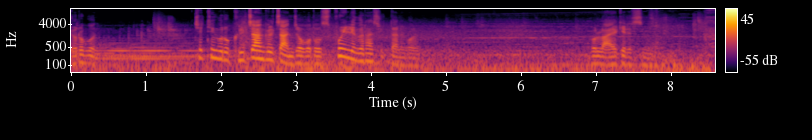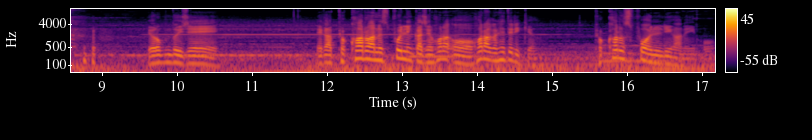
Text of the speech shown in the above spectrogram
여러분 채팅으로 글자 한 글자 안 적어도 스포일링을 할 수 있다는 걸 이걸로 알게 됐습니다. 여러분도 이제 내가 벽화로 하는 스포일링까지 허락 어, 허락을 해드릴게요. 벽화로 스포일링 하네 이거.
